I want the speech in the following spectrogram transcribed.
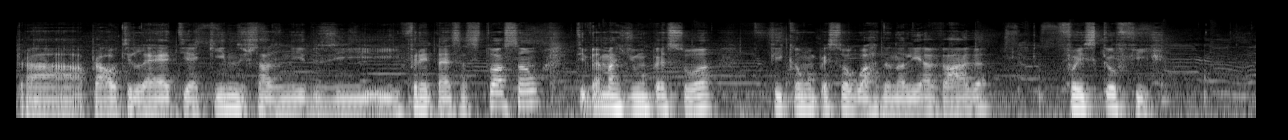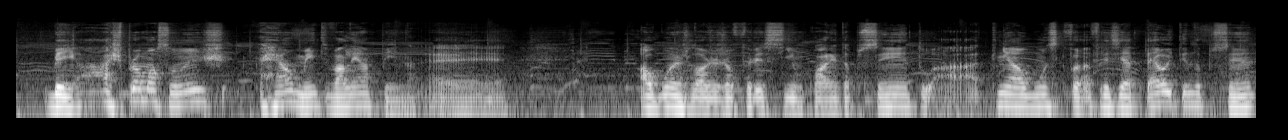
para outlet aqui nos Estados Unidos e, e, enfrentar essa situação. Tiver mais de uma pessoa, fica uma pessoa guardando ali a vaga. Foi isso que eu fiz. Bem, as promoções realmente valem a pena. É, algumas lojas ofereciam 40%, tinha algumas que ofereciam até 80%.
